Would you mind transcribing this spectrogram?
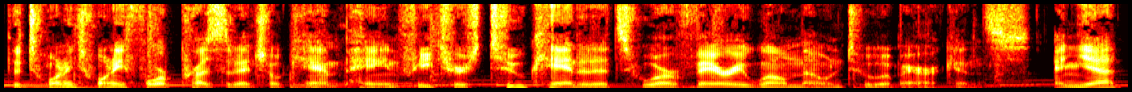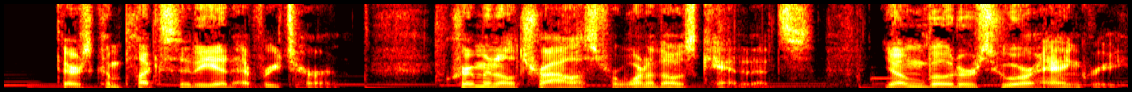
The 2024 presidential campaign features two candidates who are very well known to Americans. And yet, there's complexity at every turn. Criminal trials for one of those candidates, young voters who are angry.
